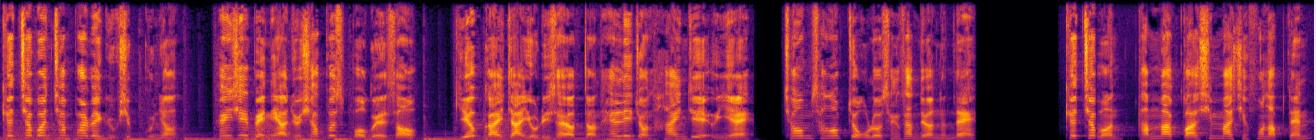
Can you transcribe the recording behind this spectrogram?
케첩은 1869년 펜실베니아주 샤프스버그에서 기업가이자 요리사였던 헨리 존 하인즈에 의해 처음 상업적으로 생산되었는데 케첩은 단맛과 신맛이 혼합된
